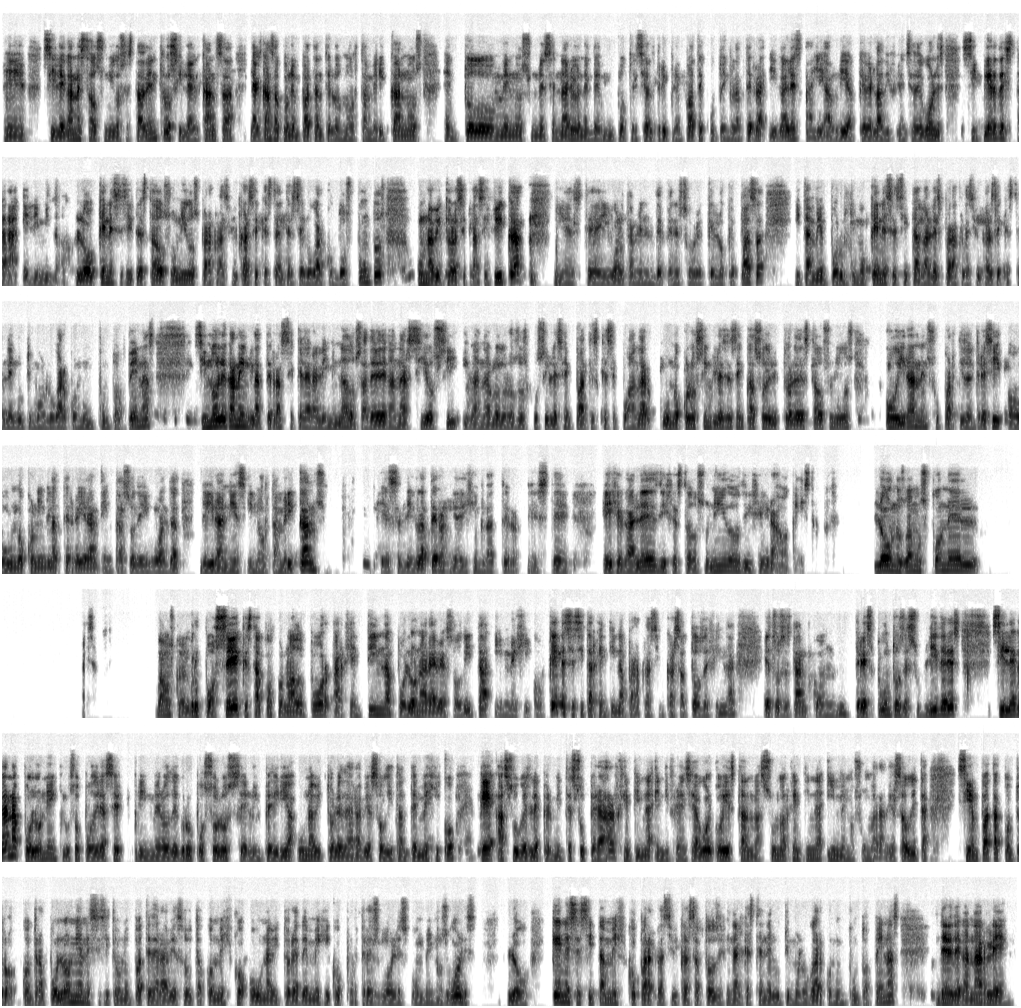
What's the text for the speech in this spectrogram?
eh, si le gana a Estados Unidos está dentro, si le alcanza, le alcanza con un empate ante los norteamericanos en todo menos un escenario en el de un potencial triple empate junto a Inglaterra y Gales, ahí habría que ver la diferencia de goles. Si pierde estará eliminado. Lo que necesita Estados Unidos para clasificarse, que está en tercer lugar con dos puntos, una victoria se clasifica y este, y bueno, también depende sobre qué es lo que pasa. Y también por último, ¿qué necesita Gales para clasificarse, que está en el último lugar con un punto apenas? Si no le gana a Inglaterra, se quedará eliminado. O sea, debe de ganar sí o sí y ganar uno de los dos posibles empates que se puedan dar. Uno con los ingleses en caso de victoria de Estados Unidos o Irán en su partido entre sí, o uno con Inglaterra y Irán en caso de igualdad de iraníes y norteamericanos. Es el de Inglaterra, ya dije Inglaterra, este, dije Gales, dije Estados Unidos, dije Irán, ok, está. Luego nos vamos con el Vamos con el grupo C, que está conformado por Argentina, Polonia, Arabia Saudita y México. ¿Qué necesita Argentina para clasificarse a todos de final? Estos están con tres puntos de sublíderes. Si le gana Polonia, incluso podría ser primero de grupo, solo se lo impediría una victoria de Arabia Saudita ante México, que a su vez le permite superar a Argentina en diferencia de gol. Hoy están más uno Argentina y menos uno Arabia Saudita. Si empata contra, contra Polonia, necesita un empate de Arabia Saudita con México o una victoria de México por tres goles o menos goles. Luego, ¿qué necesita México para clasificarse a todos de final que esté en el último lugar con un punto apenas? Debe de ganarle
